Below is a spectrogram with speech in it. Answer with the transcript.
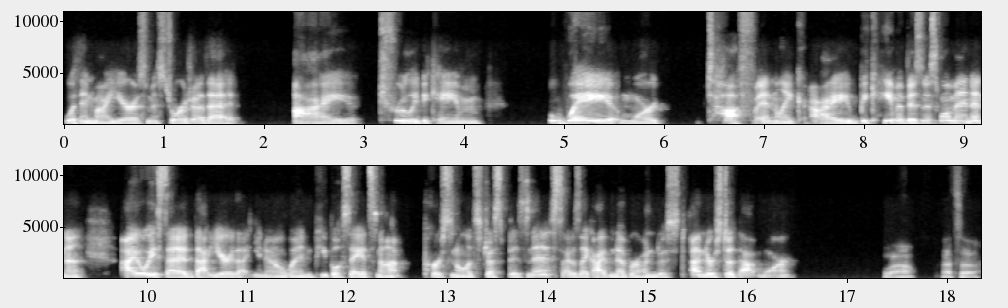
within my year as Miss Georgia that I truly became way more tough and like I became a businesswoman and a, uh, I always said that year that you know when people say it's not personal it's just business I was like I've never underst- understood that more. Wow, that's a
